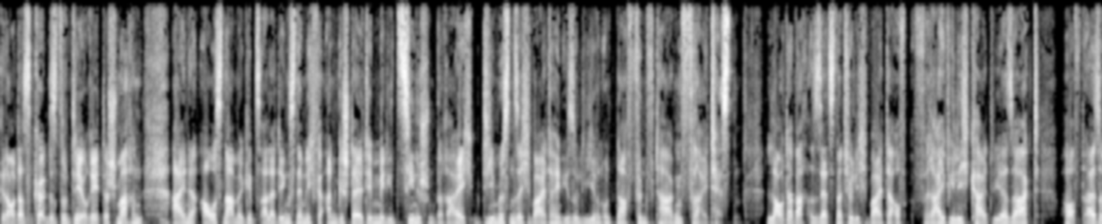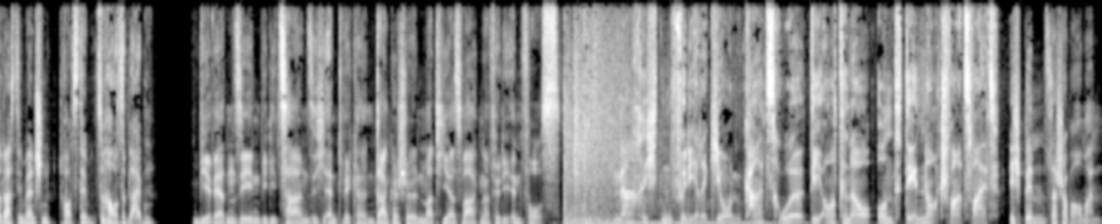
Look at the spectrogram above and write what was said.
Genau, das könntest du theoretisch machen. Eine Ausnahme gibt's allerdings, nämlich für Angestellte im medizinischen Bereich. Die müssen sich weiterhin isolieren und nach fünf Tagen freitesten. Lauterbach setzt natürlich weiter auf Freiwilligkeit, wie er sagt, hofft also, dass die Menschen trotzdem zu Hause bleiben. Wir werden sehen, wie die Zahlen sich entwickeln. Dankeschön, Matthias Wagner, für die Infos. Nachrichten für die Region Karlsruhe, die Ortenau und den Nordschwarzwald. Ich bin Sascha Baumann.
